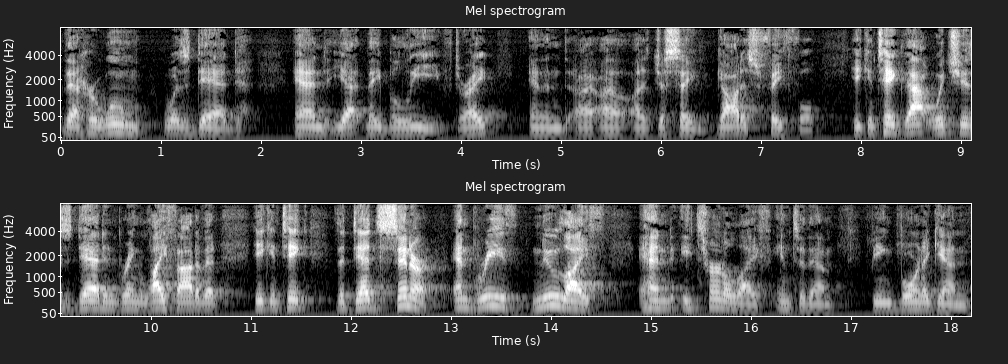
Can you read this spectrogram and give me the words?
that her womb was dead, and yet they believed, right? And I, I, just say, God is faithful. He can take that which is dead and bring life out of it. He can take the dead sinner and breathe new life and eternal life into them, being born again.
